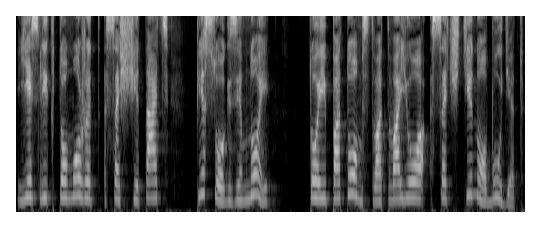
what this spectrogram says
Если кто может сосчитать песок земной, то и потомство твое сочтено будет.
